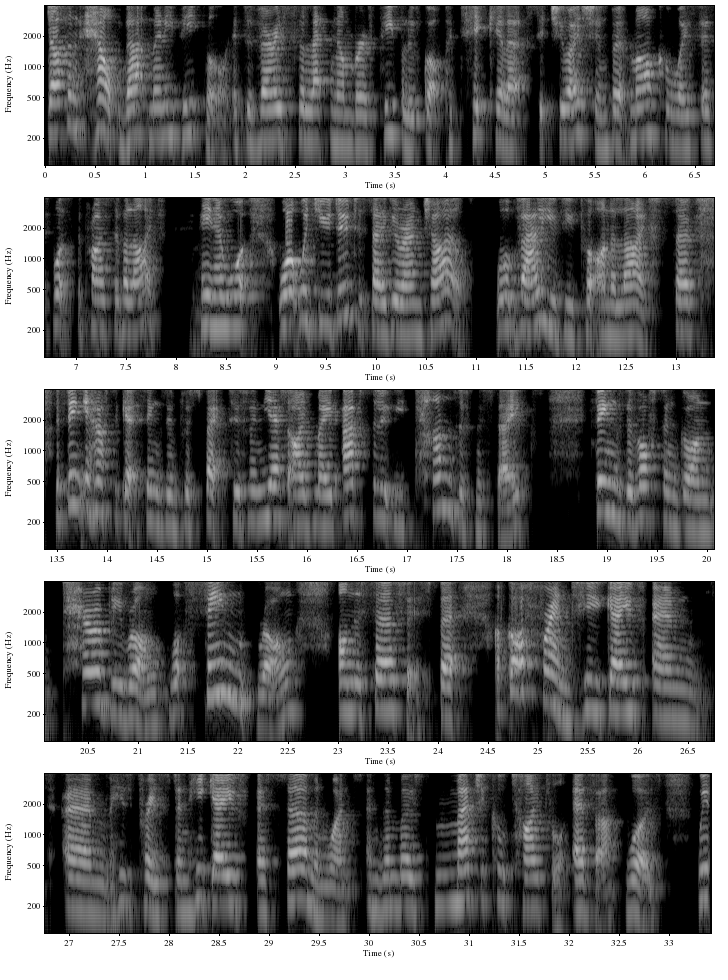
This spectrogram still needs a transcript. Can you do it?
doesn't help that many people. It's a very select number of people who've got particular situation. But Mark always says, "What's the price of a life?" You know what? What would you do to save your own child? What value do you put on a life? So i think you have to get things in perspective. And yes i've made absolutely tons of mistakes. Things have often gone terribly wrong what seem wrong on the surface. But i've got a friend who gave um, um he's a priest and he gave a sermon once and the most magical title ever was with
